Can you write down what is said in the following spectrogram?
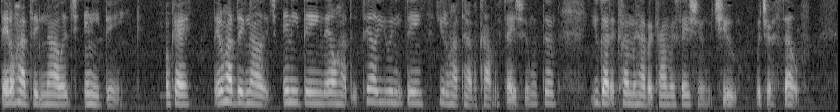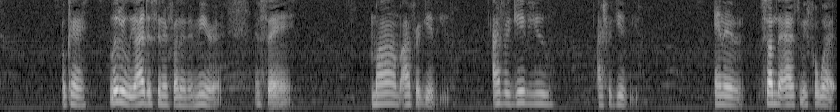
They don't have to acknowledge anything, okay? They don't have to acknowledge anything. They don't have to tell you anything. You don't have to have a conversation with them. You got to come and have a conversation with you, with yourself. Okay? Literally, I had to sit in front of the mirror and say, Mom, I forgive you. I forgive you. I forgive you. And then something asked me for what?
